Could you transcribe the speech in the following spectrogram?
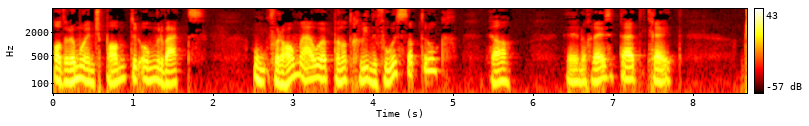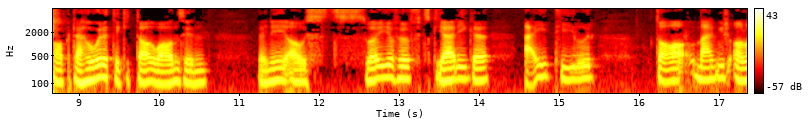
oder immer entspannter unterwegs. Und vor allem auch etwa noch ein kleiner Fußabdruck. Ja, nach Reisetätigkeit. Aber der hohe digital Wahnsinn, wenn ich als 52-jähriger ITler da manchmal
